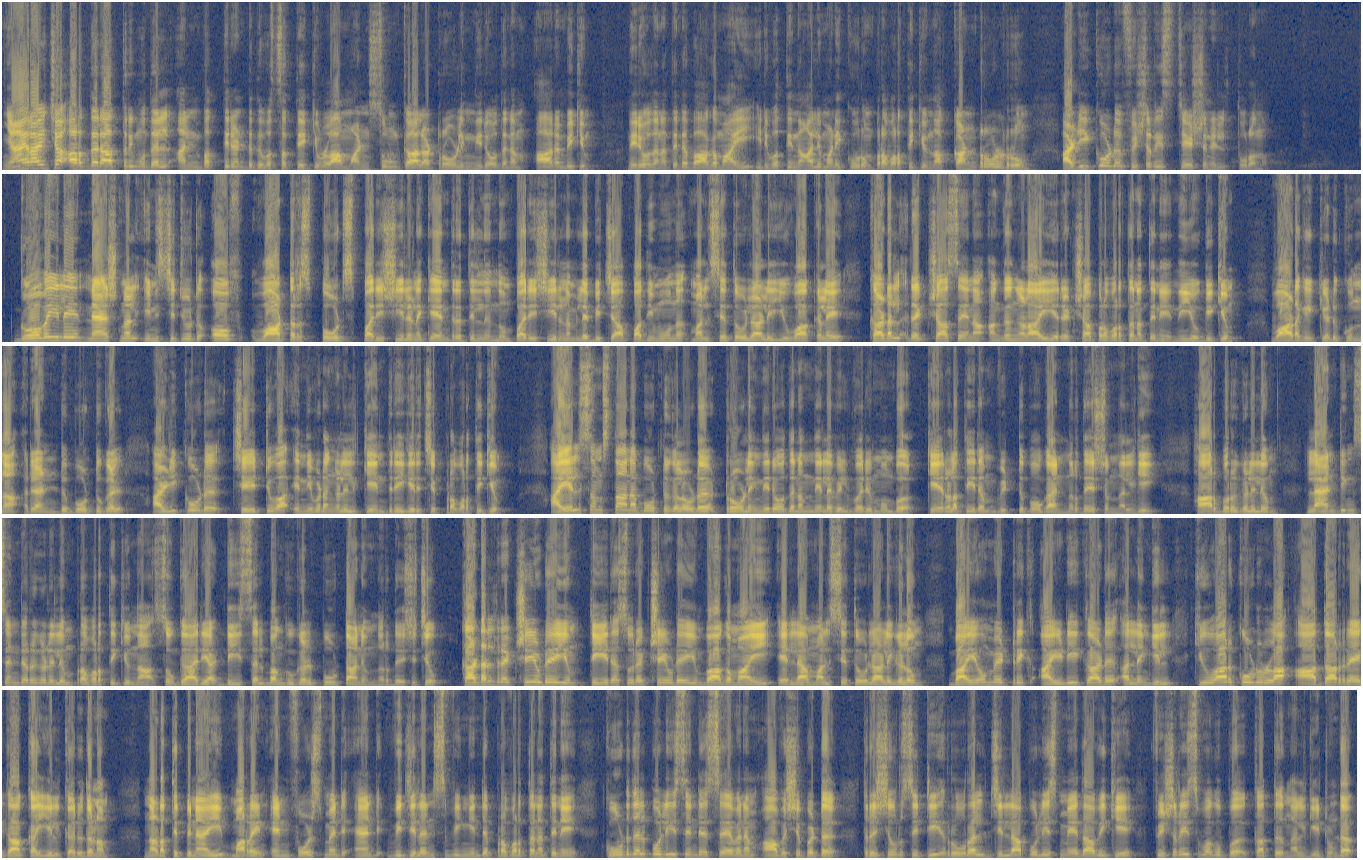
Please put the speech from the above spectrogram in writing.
ഞായറാഴ്ച അർദ്ധരാത്രി മുതൽ അൻപത്തിരണ്ട് ദിവസത്തേക്കുള്ള മൺസൂൺ കാല ട്രോളിംഗ് നിരോധനം ആരംഭിക്കും. നിരോധനത്തിന്റെ ഭാഗമായി ഇരുപത്തിനാല് മണിക്കൂറും പ്രവർത്തിക്കുന്ന കൺട്രോൾ റൂം അഴീക്കോട് ഫിഷറീസ് സ്റ്റേഷനിൽ തുറന്നു. ഗോവയിലെ national institute of water sports പരിശീലന കേന്ദ്രത്തിൽ നിന്നും പരിശീലനം ലഭിച്ച പതിമൂന്ന് മത്സ്യത്തൊഴിലാളി യുവാക്കളെ കടൽ രക്ഷാസേന അംഗങ്ങളായി രക്ഷാപ്രവർത്തനത്തിന് നിയോഗിക്കും. വാടകയ്ക്കെടുക്കുന്ന രണ്ട് ബോട്ടുകൾ അഴിക്കോട് ചേറ്റുവ എന്നിവിടങ്ങളിൽ കേന്ദ്രീകരിച്ച് പ്രവർത്തിക്കും. അയൽ സംസ്ഥാന ബോട്ടുകളോട് ട്രോളിംഗ് നിരോധനം നിലവിൽ വരും മുമ്പ് കേരള തീരം വിട്ടുപോകാൻ നിർദ്ദേശം നൽകി. ഹാർബറുകളിലും ലാൻഡിംഗ് സെന്ററുകളിലും പ്രവർത്തിക്കുന്ന സ്വകാര്യ ഡീസൽ ബങ്കുകൾ പൂട്ടാനും നിർദ്ദേശിച്ചു. കടൽ രക്ഷയുടെയും തീരസുരക്ഷയുടെയും ഭാഗമായി എല്ലാ മത്സ്യത്തൊഴിലാളികളും ബയോമെട്രിക് ഐ കാർഡ് അല്ലെങ്കിൽ ക്യു കോഡുള്ള ആധാർ രേഖ കയ്യിൽ കരുതണം. നടത്തിപ്പിനായി മറൈൻ എൻഫോഴ്സ്മെന്റ് ആൻഡ് വിജിലൻസ് വിങ്ങിന്റെ പ്രവർത്തനത്തിന് കൂടുതൽ പോലീസിന്റെ സേവനം ആവശ്യപ്പെട്ട് തൃശൂർ സിറ്റി റൂറൽ ജില്ലാ പോലീസ് മേധാവിക്ക് ഫിഷറീസ് വകുപ്പ് കത്ത് നൽകിയിട്ടുണ്ട്.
